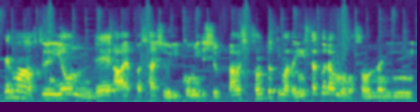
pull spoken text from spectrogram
うでまあ普通に読んであやっぱ最初売り込みで出版しその時まだインスタグラムもそんなに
